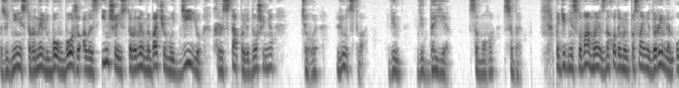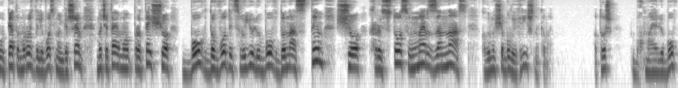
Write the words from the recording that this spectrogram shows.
з однієї сторони любов Божу, але з іншої сторони ми бачимо дію Христа по відношенню цього людства. Він віддає самого себе. Подібні слова ми знаходимо і в посланні до римлян у п'ятому розділі, восьмим віршем. Ми читаємо про те, що Бог доводить свою любов до нас тим, що Христос вмер за нас, коли ми ще були грішниками. Отож, Бог має любов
